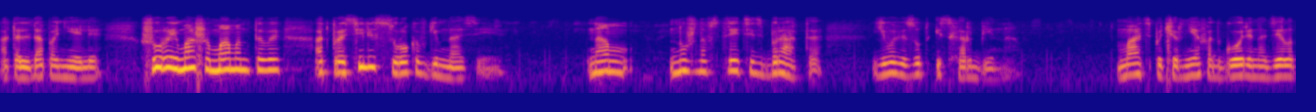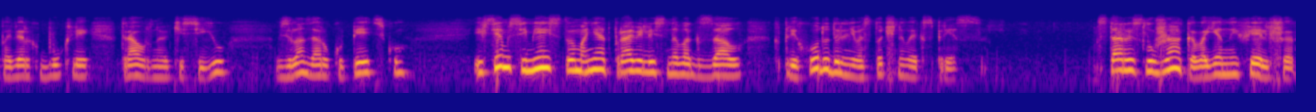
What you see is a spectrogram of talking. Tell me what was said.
ото льда панели. Шура и Маша Мамонтовы отпросились с уроков гимназии. «Нам нужно встретить брата. Его везут из Харбина». Мать, почернев от горя, надела поверх буклей траурную кисию, взяла за руку Петьку, и всем семейством они отправились на вокзал к приходу Дальневосточного экспресса. Старый служака, военный фельдшер,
